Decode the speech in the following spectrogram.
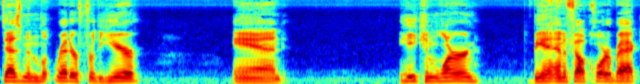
Desmond Ridder for the year and he can learn to be an NFL quarterback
